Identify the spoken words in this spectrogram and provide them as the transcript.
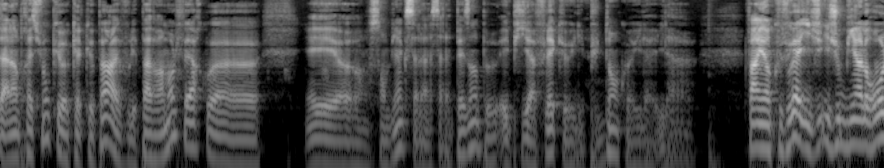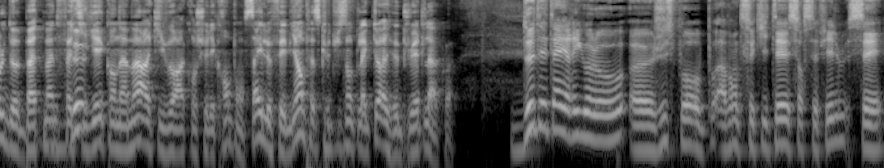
as l'impression que quelque part, elle voulait pas vraiment le faire, quoi. Et euh, on sent bien que ça la, ça la pèse un peu. Et puis Affleck, euh, il est plus dedans, quoi. Il a, il a... Enfin, en tout cas, il, joue bien le rôle de Batman fatigué qu'en a marre et qui veut raccrocher les crampons. Ça, il le fait bien parce que tu sens que l'acteur, il veut plus être là, quoi. Deux détails rigolos, euh, juste pour, pour- avant de se quitter sur ces films, c'est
